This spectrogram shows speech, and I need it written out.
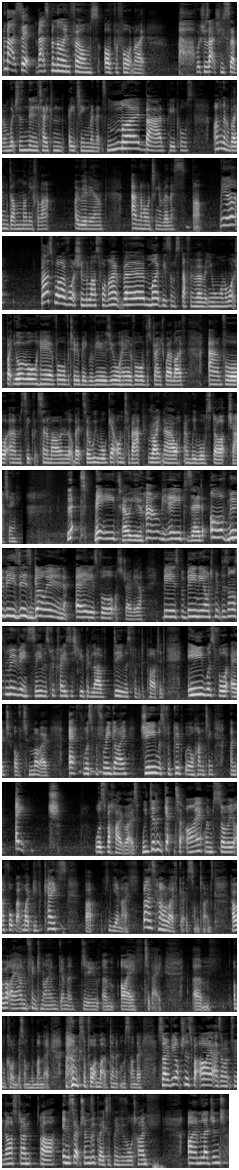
that's it. That's the nine films of the fortnight, which was actually seven, which has nearly taken 18 minutes. My bad, peoples. I'm going to blame dumb money for that. I really am. And The Haunting in Venice. But, yeah, that's what I've watched in the last fortnight. There might be some stuff in there that you want to watch, but you're all here for the two big reviews. You're all here for The Strange Way of Life and for um, Secret Cinema in a little bit. So we will get onto that right now and we will start chatting. Let me tell you how the A to Z of movies is going. A is for Australia. B is for being the ultimate disaster movie. C was for Crazy Stupid Love. D was for Departed. E was for Edge of Tomorrow. F was for Free Guy. G was for Goodwill Hunting. And H was for High Rise. We didn't get to I. I'm sorry. I thought that might be the case. But, you know, that's how life goes sometimes. However, I am thinking I am going to do um, I today. Um, I'm recording this on the Monday um, because I thought I might have done it on the Sunday. So the options for I, as I went through last time, are Inception, the greatest movie of all time. I Am Legend,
